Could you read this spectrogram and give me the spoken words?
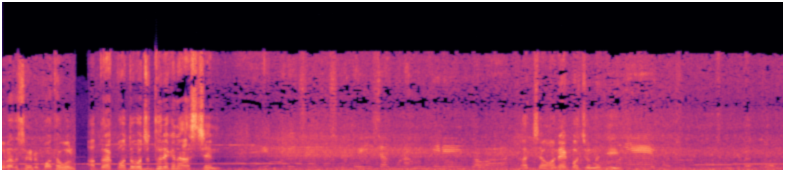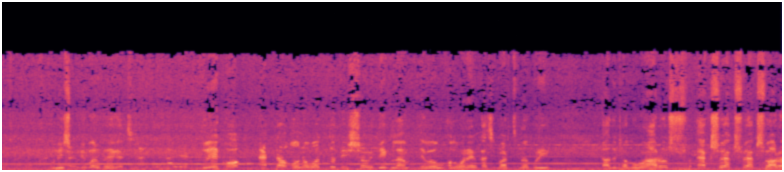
ওনাদের সঙ্গে একটু কথা বলব। আপনারা কত বছর ধরে এখানে আসছেন? বাবা। আচ্ছা অনেক বছর নাকি? উনিশ কুড়ি বার হয়ে গেছে। তো এক একটা অনবদ্য দৃশ্য আমি দেখলাম এবং ভগবানের কাছে প্রার্থনা করি, দাদু ঠাকুমা আরও একশো একশো একশো আরও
